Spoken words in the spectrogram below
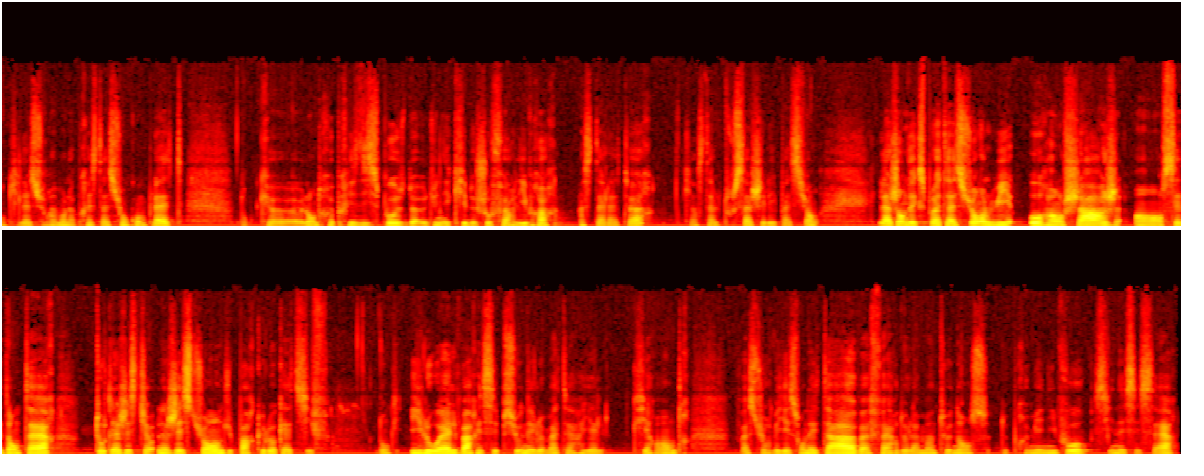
Donc il assure vraiment la prestation complète. Euh, l'entreprise dispose d'une équipe de chauffeurs, livreurs, installateurs qui installent tout ça chez les patients. L'agent d'exploitation, lui, aura en charge, en sédentaire, toute la gestion, la gestion du parc locatif. Donc il ou elle va réceptionner le matériel qui rentre, va surveiller son état, va faire de la maintenance de premier niveau si nécessaire,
